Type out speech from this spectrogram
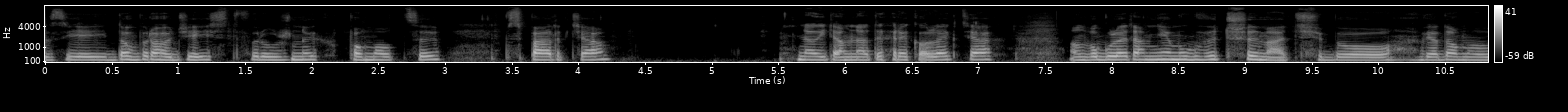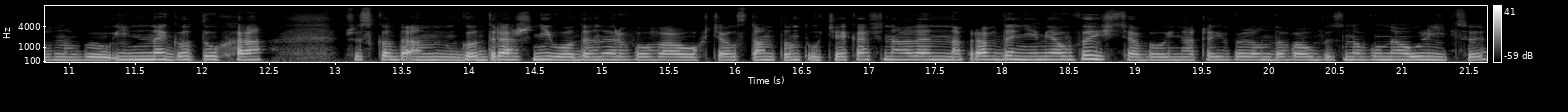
y, z jej dobrodziejstw, różnych pomocy, wsparcia. No i tam na tych rekolekcjach on w ogóle tam nie mógł wytrzymać, bo wiadomo, no, był innego ducha wszystko tam go drażniło, denerwowało, chciał stamtąd uciekać, no ale naprawdę nie miał wyjścia, bo inaczej wylądowałby znowu na ulicy.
